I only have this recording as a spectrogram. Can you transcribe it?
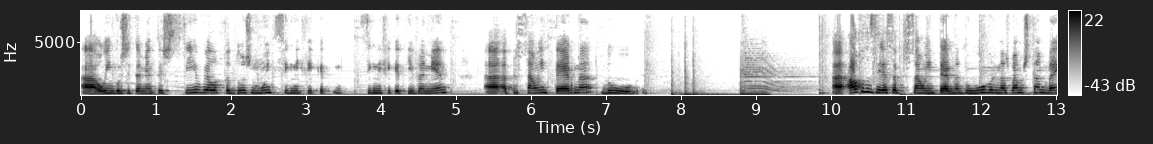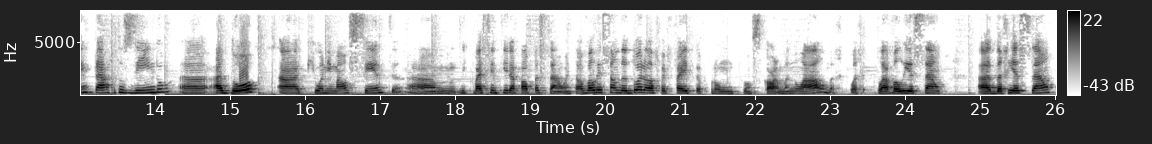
uh, o engurgitamento excessivo, ele reduz muito significativamente uh, a pressão interna do úbrio. Uh, ao reduzir essa pressão interna do úbrio, nós vamos também estar reduzindo uh, a dor uh, que o animal sente um, e que vai sentir a palpação. Então, a avaliação da dor ela foi feita por um, por um score manual, pela, pela avaliação da reação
